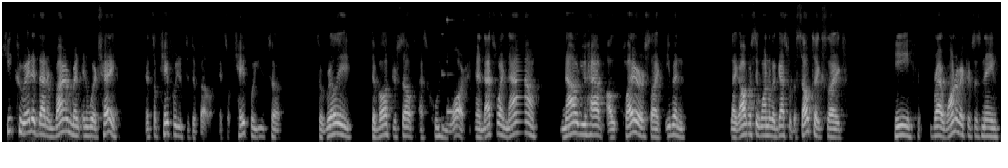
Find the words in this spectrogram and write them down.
he created that environment in which, hey, it's okay for you to develop. It's okay for you to to really develop yourself as who you are. And that's why now now you have uh, players like even like obviously one of the guys with the Celtics, like he Brad Wanamaker's his name.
